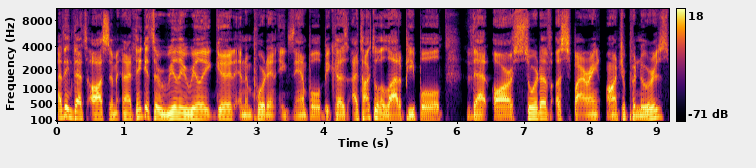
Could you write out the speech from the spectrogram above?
I think that's awesome. And I think it's a really, really good and important example because I talk to a lot of people that are sort of aspiring entrepreneurs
